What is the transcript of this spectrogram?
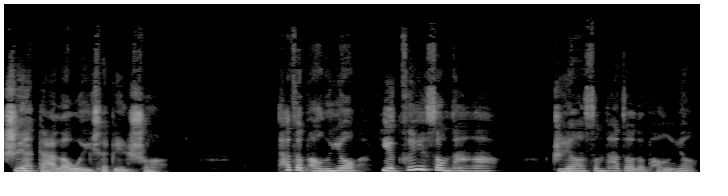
诗雅打了我一下，便说：“他的朋友也可以送他啊，只要送他走的朋友，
